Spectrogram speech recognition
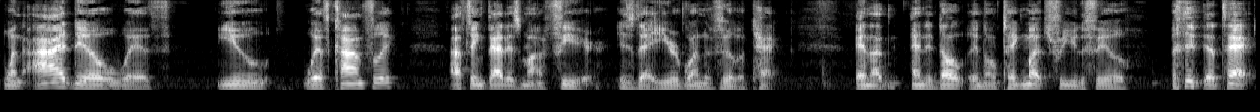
when I deal with you with conflict, I think that is my fear is that you're going to feel attacked, and I, and it don't it don't take much for you to feel attacked.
